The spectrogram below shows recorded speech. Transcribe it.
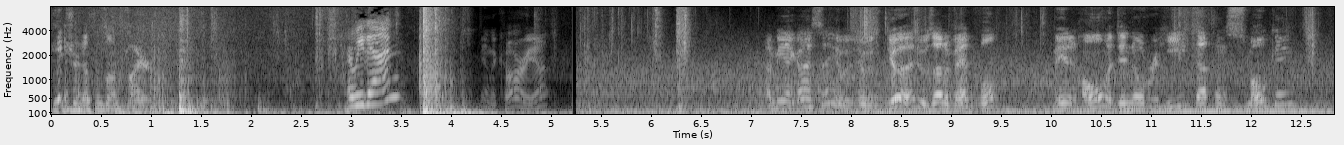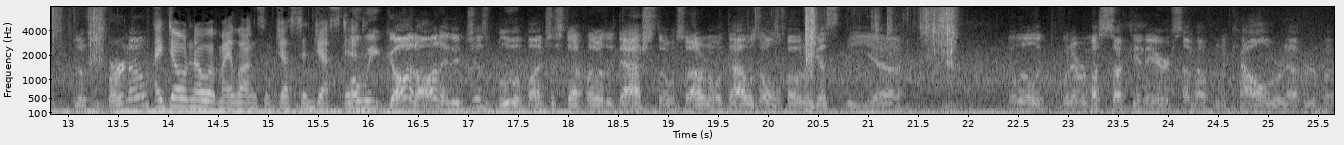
Make sure nothing's on fire. Are we done? In the car, yeah. I mean, I gotta say, it was, it was good. It was uneventful. Made it home. It didn't overheat. Nothing smoking. Nothing burnout. I don't know what my lungs have just ingested. When we got on it, it just blew a bunch of stuff out of the dash, though. So I don't know what that was all about. I guess the uh, the little whatever must suck in air somehow from the cowl or whatever. But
